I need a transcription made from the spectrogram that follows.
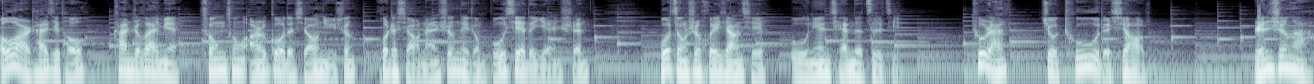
偶尔抬起头看着外面匆匆而过的小女生或者小男生那种不屑的眼神，我总是回想起五年前的自己，突然就突兀的笑了。人生啊，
